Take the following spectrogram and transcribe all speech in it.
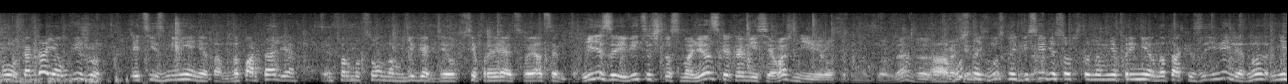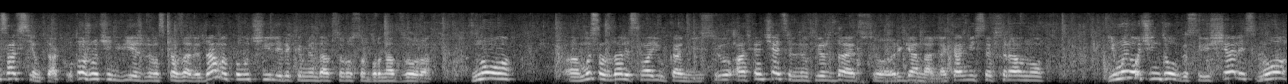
ну, когда я увижу эти изменения там на портале информационном ЕГЭ, где вот все проверяют свои оценки. Или заявите, что Смоленская комиссия важнее Рособорнадзора, да? в А, в, устной, в устной случае, да? беседе, собственно, мне примерно так и заявили, но не совсем так. Тоже очень вежливо сказали, да, мы получили рекомендацию Рособорнадзора, но мы создали свою комиссию, окончательно утверждает все региональная комиссия все равно. И мы очень долго совещались, но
